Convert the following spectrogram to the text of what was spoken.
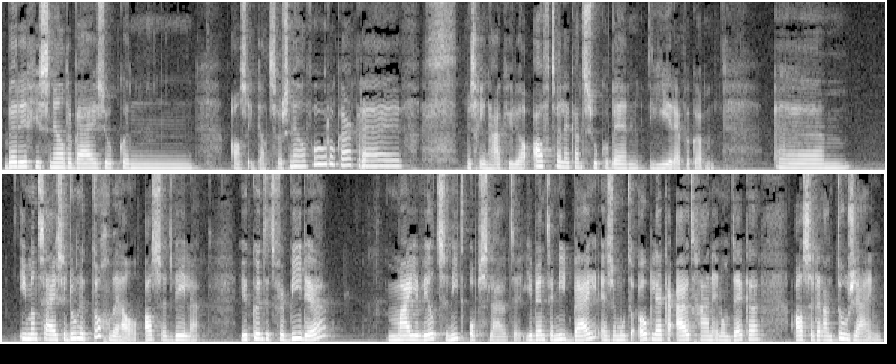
berichtje snel erbij zoeken. Als ik dat zo snel voor elkaar krijg. Misschien haken jullie al af terwijl ik aan het zoeken ben. Hier heb ik hem. Um, iemand zei: ze doen het toch wel als ze het willen. Je kunt het verbieden, maar je wilt ze niet opsluiten. Je bent er niet bij en ze moeten ook lekker uitgaan en ontdekken als ze eraan toe zijn.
